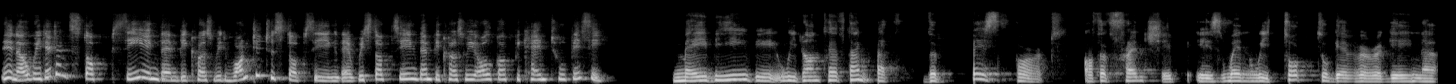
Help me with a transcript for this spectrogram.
you know, we didn't stop seeing them because we wanted to stop seeing them. We stopped seeing them because we all got became too busy. Maybe we, we don't have time, but the best part of a friendship is when we talk together again, uh,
